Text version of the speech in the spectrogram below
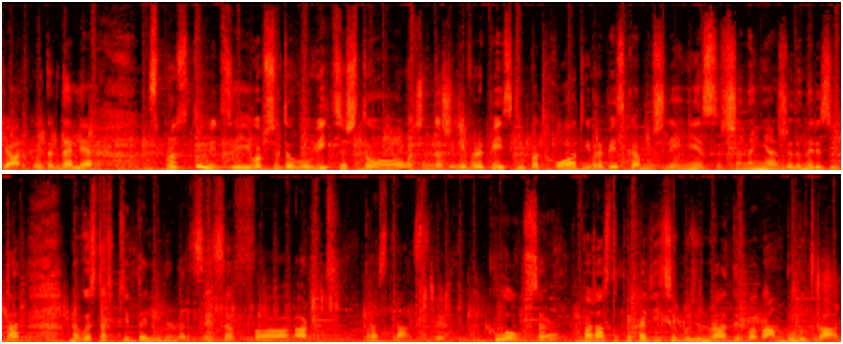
яркой и так далее, спростуете. И, в общем-то, вы увидите, что очень даже европейский подход, европейское мышление, совершенно неожиданный результат на выставке «Долина нарциссов» э, арт-пространстве Closer. Пожалуйста, приходите, будем рады, вам будут рады.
